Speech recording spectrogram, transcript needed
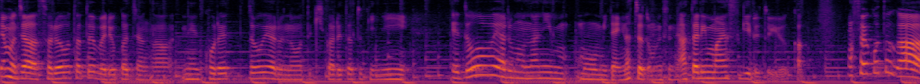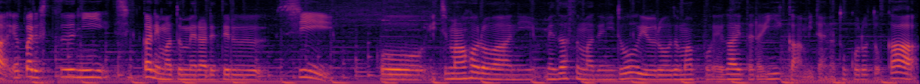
でもじゃあそれを例えばりょかちゃんが「ねこれどうやるの?」って聞かれた時に「えどうやるも何も」みたいになっちゃうと思うんですね当たり前すぎるというか、まあ、そういうことがやっぱり普通にしっかりまとめられてるしこう1万フォロワーに目指すまでにどういうロードマップを描いたらいいかみたいなところとか、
